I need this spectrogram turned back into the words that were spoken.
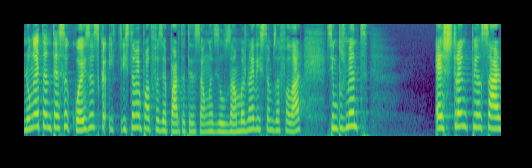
não é tanto essa coisa, isso também pode fazer parte, atenção, a desilusão, mas não é disso que estamos a falar, simplesmente é estranho pensar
